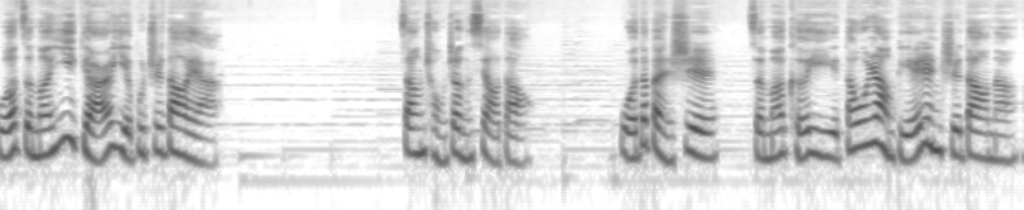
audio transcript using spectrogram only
我怎么一点儿也不知道呀？”臧崇正笑道：“我的本事怎么可以都让别人知道呢？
